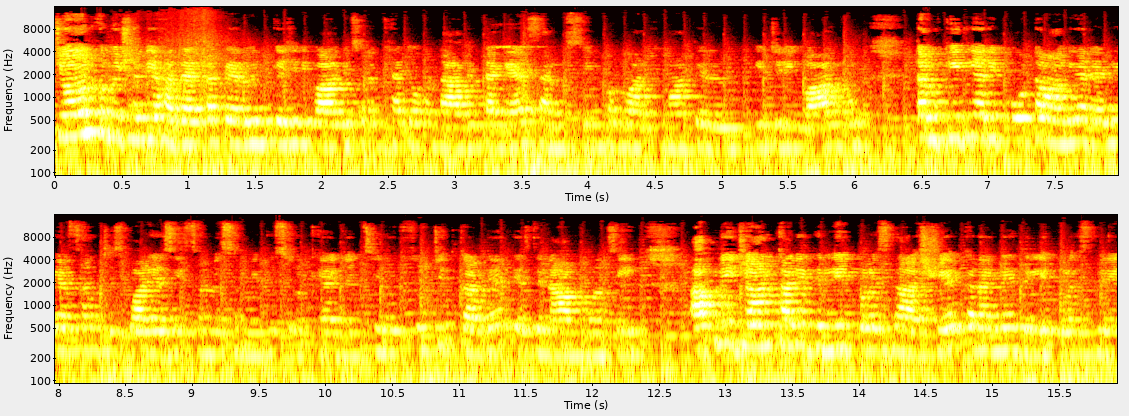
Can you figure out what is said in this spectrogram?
ਚੋਣ ਕਮਿਸ਼ਨ ਦੀਆਂ ਹਦਾਇਤਾਂ ਤੇ ਅਰਵਿੰਦ ਕੇਜਰੀਵਾਲ ਦੀ ਸੁਰੱਖਿਆ ਤੋਂ ਹਟਾ ਦਿੱਤਾ ਗਿਆ। ਹੈ। ਸਾਨੂੰ ਸਿੰਘ ਭਗਵੰਤ ਮਾਨ ਤੇ ਅਰਵਿੰਦ ਕੇਜਰੀਵਾਲ ਨੂੰ ਧਮਕੀ ਦੀਆਂ ਰਿਪੋਰਟਾਂ ਆਉਂਦੀਆਂ ਰਹਿੰਦੀਆਂ ਸਨ, ਜਿਸ ਬਾਰੇ ਅਸੀਂ ਸਮੇਂ ਸਮੇਂ ਤੇ ਸੁਰੱਖਿਆ ਏਜੰਸੀ ਨੂੰ ਸੂਚਿਤ ਕਰਦੇ ਹਾਂ ਤੇ ਇਸ ਦੇ ਨਾਲ ਹੁਣ ਅਸੀਂ ਆਪਣੀ ਜਾਣਕਾਰੀ ਦਿੱਲੀ ਪੁਲਿਸ ਨਾਲ ਸ਼ੇਅਰ ਕਰਾਂਗੇ। ਦਿੱਲੀ ਪੁਲਿਸ ਨੇ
